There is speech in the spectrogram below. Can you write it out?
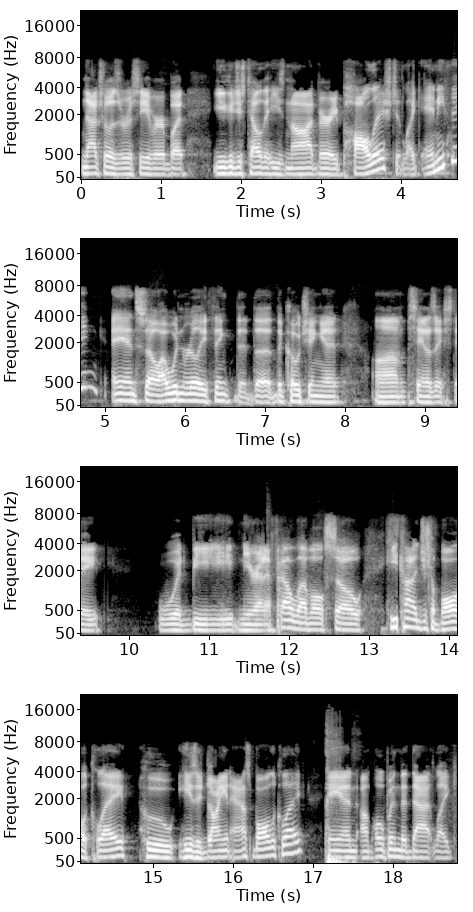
natural as a receiver, but you could just tell that he's not very polished at like anything. And so I wouldn't really think that the the coaching at um, San Jose State would be near NFL level. So he's kind of just a ball of clay who he's a giant ass ball of clay. And I'm hoping that that like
